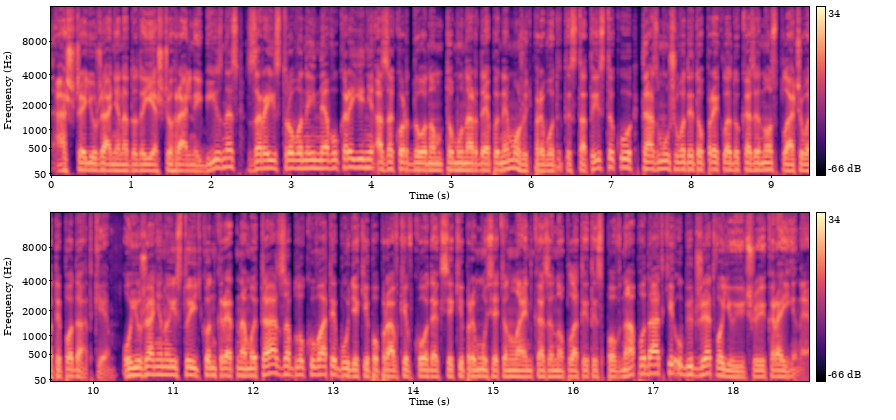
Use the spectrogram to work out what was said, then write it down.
А ще Южаніна додає, що гральний бізнес зареєстрований не в Україні, а за кордоном, тому нардепи не можуть приводити статистику та змушувати до прикладу казино сплачувати податки. У Южаніної стоїть конкретна мета заблокувати будь-які поправки в кодекс, які примусять онлайн казино платити сповна податки у бюджет воюючої країни.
